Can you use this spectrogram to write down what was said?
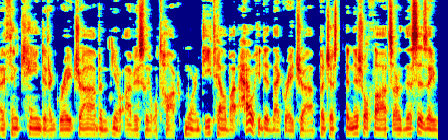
I think Kane did a great job. And, you know, obviously we'll talk more in detail about how he did that great job. But just initial thoughts are this is a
